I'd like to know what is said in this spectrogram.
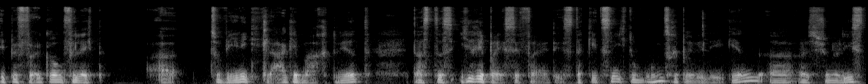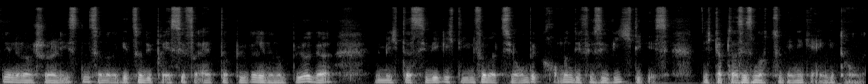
die Bevölkerung vielleicht äh, zu wenig klar gemacht wird, dass das ihre Pressefreiheit ist. Da geht es nicht um unsere Privilegien äh, als Journalistinnen und Journalisten, sondern da geht es um die Pressefreiheit der Bürgerinnen und Bürger, nämlich dass sie wirklich die Information bekommen, die für sie wichtig ist. Ich glaube, das ist noch zu wenig eingedrungen.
